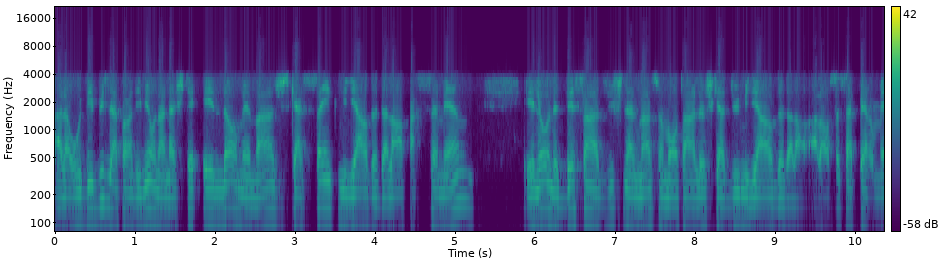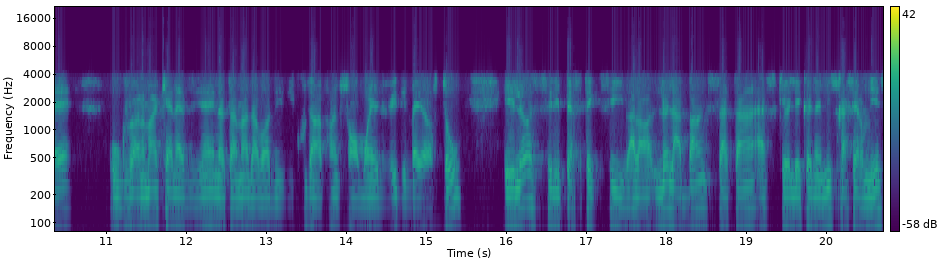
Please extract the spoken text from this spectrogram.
Alors, au début de la pandémie, on en achetait énormément, jusqu'à 5 milliards de dollars par semaine. Et là, on a descendu finalement ce montant-là jusqu'à 2 milliards de dollars. Alors ça, ça permet au gouvernement canadien, notamment, d'avoir des, des coûts d'emprunt qui sont moins élevés, des meilleurs taux. Et là, c'est les perspectives. Alors là, la banque s'attend à ce que l'économie se raffermisse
